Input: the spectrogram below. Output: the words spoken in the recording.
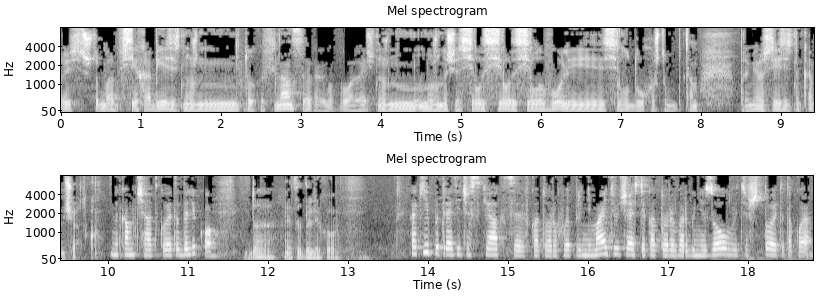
то есть, чтобы всех объездить, нужно не только финансово, как бы полагаешь, нужно, нужно еще сила, сила, сила воли и сила духа, чтобы там, например, съездить на Камчатку. На Камчатку это далеко? Да, это далеко. Какие патриотические акции, в которых вы принимаете участие, которые вы организовываете, что это такое?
